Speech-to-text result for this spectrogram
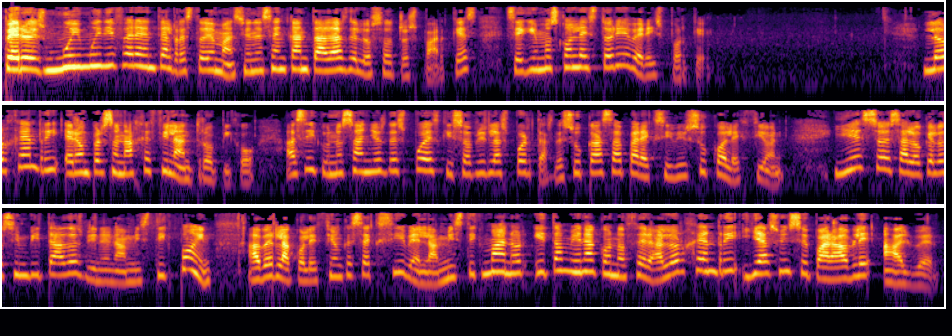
pero es muy muy diferente al resto de mansiones encantadas de los otros parques. Seguimos con la historia y veréis por qué. Lord Henry era un personaje filantrópico, así que unos años después quiso abrir las puertas de su casa para exhibir su colección. Y eso es a lo que los invitados vienen a Mystic Point, a ver la colección que se exhibe en la Mystic Manor y también a conocer a Lord Henry y a su inseparable Albert.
